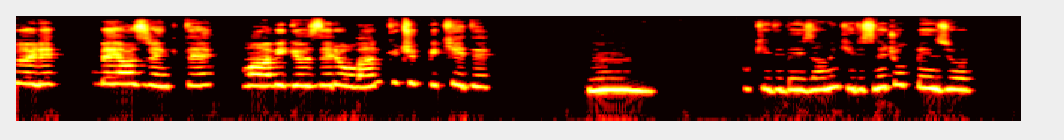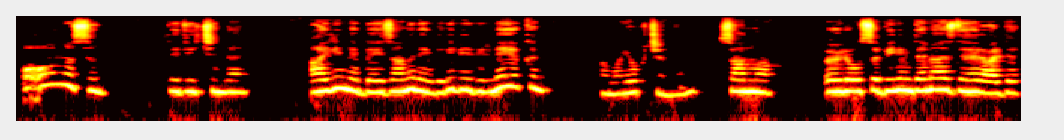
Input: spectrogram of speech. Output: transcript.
Böyle beyaz renkte, mavi gözleri olan küçük bir kedi. Hmm. Bu kedi Beyza'nın kedisine çok benziyor. O olmasın, dedi içinden. Aylin'le Beyza'nın evleri birbirine yakın. Ama yok canım, sanmam. Öyle olsa benim demezdi herhalde.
